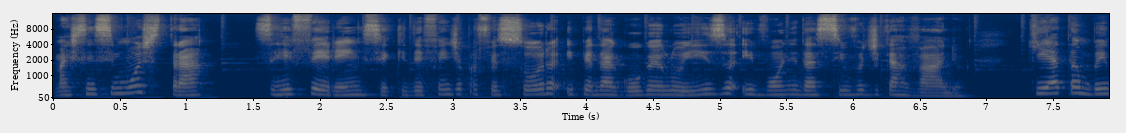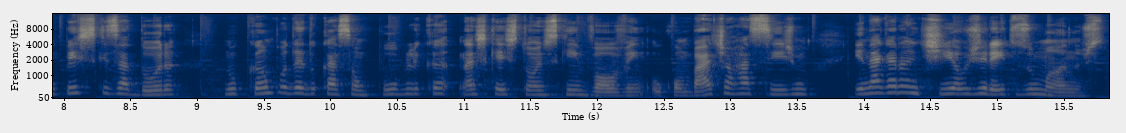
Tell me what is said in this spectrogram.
mas sim se mostrar, ser referência que defende a professora e pedagoga Heloísa Ivone da Silva de Carvalho, que é também pesquisadora no campo da educação pública nas questões que envolvem o combate ao racismo e na garantia aos direitos humanos.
